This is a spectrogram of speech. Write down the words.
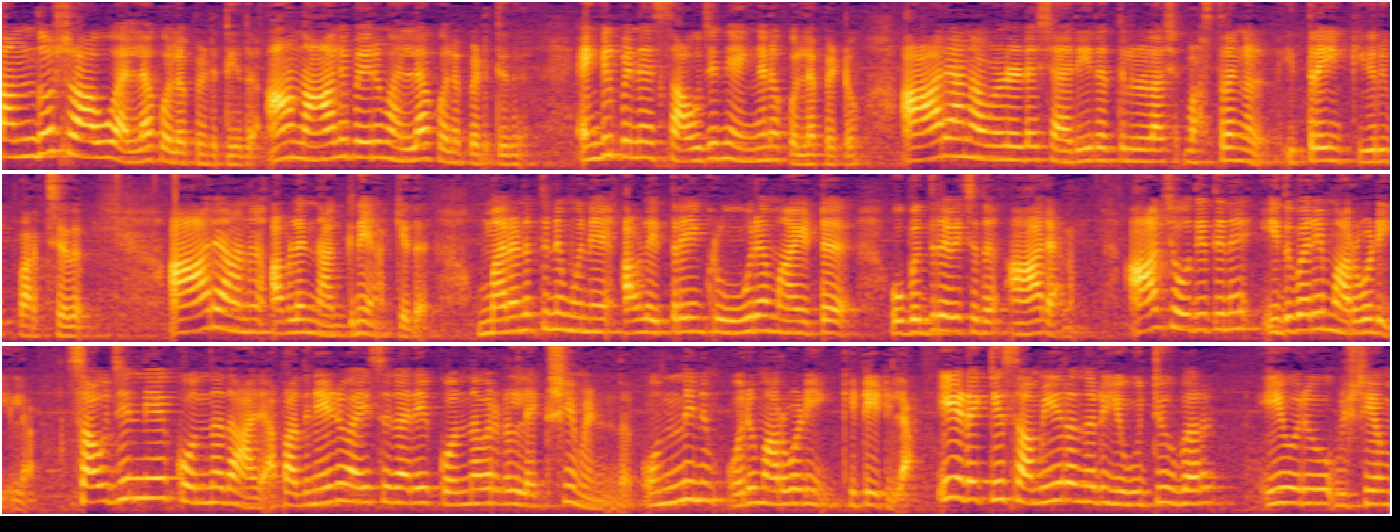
സന്തോഷ് റാവു അല്ല കൊലപ്പെടുത്തിയത്. ആ നാലു പേരും അല്ല കൊലപ്പെടുത്തിയത്. എങ്കിൽ പിന്നെ സൗജന്യ എങ്ങനെ കൊല്ലപ്പെട്ടു? ആരാണ് അവളുടെ ശരീരത്തിലുള്ള വസ്ത്രങ്ങൾ ഇത്രയും കീറി പറിച്ചത്? ആരാണ് അവളെ നഗ്നയാക്കിയത്? മരണത്തിന് മുന്നേ അവൾ ഇത്രയും ക്രൂരമായിട്ട് ഉപദ്രവിച്ചത് ആരാണ്? ആ ചോദ്യത്തിന് ഇതുവരെ മറുപടിയില്ല സൗജന്യയെ കൊന്നത് ആര്? പതിനേഴ് വയസ്സുകാരെ കൊന്നവരുടെ ലക്ഷ്യമെന്ത് ഒന്നിനും ഒരു മറുപടി കിട്ടിയിട്ടില്ല. ഈ ഇടയ്ക്ക് സമീർ എന്നൊരു യൂട്യൂബർ ഈ ഒരു വിഷയം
